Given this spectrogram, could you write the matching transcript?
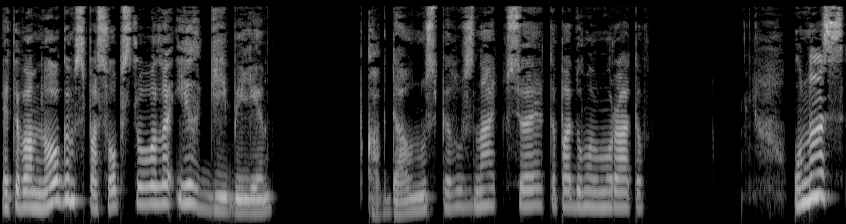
Это во многом способствовало их гибели. «Когда он успел узнать все это?» — подумал Муратов. «У нас,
